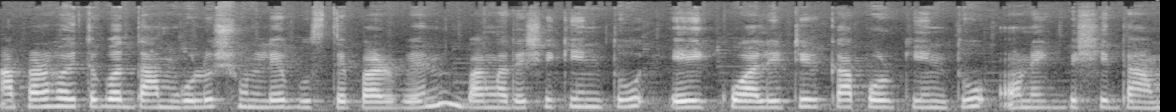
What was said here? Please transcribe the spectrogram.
আপনারা হয়তো বা দামগুলো শুনলে বুঝতে পারবেন, বাংলাদেশে কিন্তু এই কোয়ালিটির কাপড় কিন্তু অনেক বেশি দাম।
